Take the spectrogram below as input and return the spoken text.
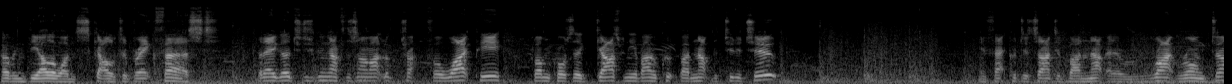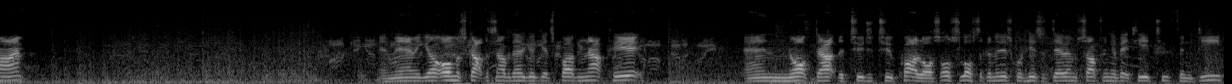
hoping the other one's skull to break first. But there you go, just going after the sun, might look for White here. Of course, the guards nearby who could button up the 2 to 2. In fact, could decide to button up at a right wrong time. And there we go. Almost got the sniper. There we go. Gets buttoned up here. And knocked out the 2 to 2 quite loss. Also lost the Grenadier squad. Here's a Devon suffering a bit here too, indeed.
